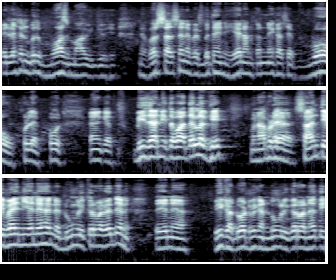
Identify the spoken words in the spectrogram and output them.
એટલે છે ને બધું મોજમાં આવી ગયું છે. ને વરસાદ છે ને ભાઈ બધાને હેરાન કરી નાખ્યા છે. બહુ ફૂલે ફૂલ. કારણ કે બીજાની તો વાત અલગ છે. પણ આપણે શાંતિભાઈની એને છે ને ડુંગળી કરવાની હતી ને, તો એને વીઘા દોઢ વીઘાની ડુંગળી કરવાની હતી.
